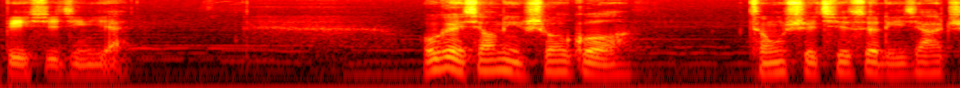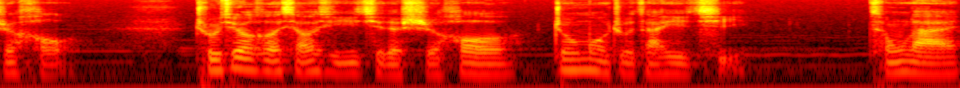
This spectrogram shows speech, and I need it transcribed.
必须惊艳。我给小敏说过，从十七岁离家之后，除却和小喜一起的时候，周末住在一起，从来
